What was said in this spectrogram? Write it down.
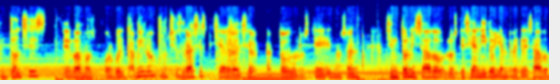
Entonces, eh, vamos por buen camino. Muchas gracias. Quisiera agradecer a todos los que nos han sintonizado, los que se han ido y han regresado.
